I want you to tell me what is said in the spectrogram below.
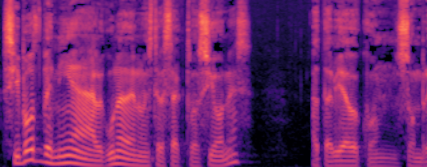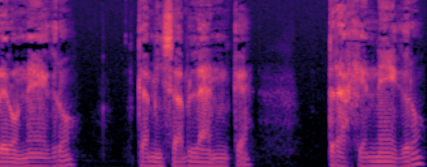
Si Bud venía a alguna de nuestras actuaciones, ataviado con sombrero negro, camisa blanca, traje negro,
